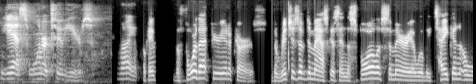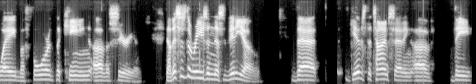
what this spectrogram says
Yes, one or two years. Right. Okay, before that period occurs, the riches of Damascus and the spoil of Samaria will be taken away before the king of Assyria. Now, this is the reason this video that gives the time setting of the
